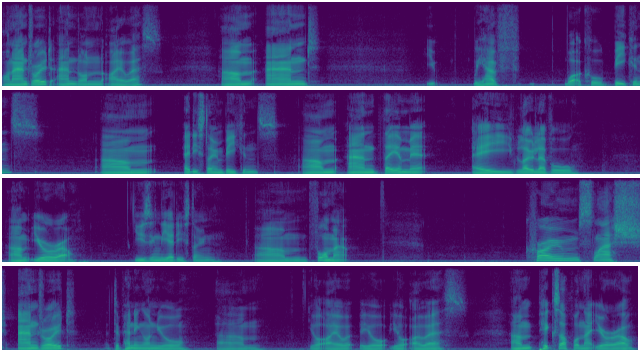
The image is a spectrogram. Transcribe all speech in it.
on Android and on iOS, um, and you, we have what are called beacons. Um, Eddystone beacons, um, and they emit a low-level um, URL using the Eddystone um, format. Chrome slash Android, depending on your um, your, IO- your your OS, um, picks up on that URL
